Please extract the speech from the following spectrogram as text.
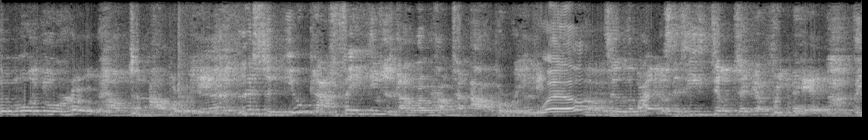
the more you'll learn how to operate. Listen, you got faith, you just got to learn how to operate. Well- Uh, so the Bible says he's dealt to every man the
